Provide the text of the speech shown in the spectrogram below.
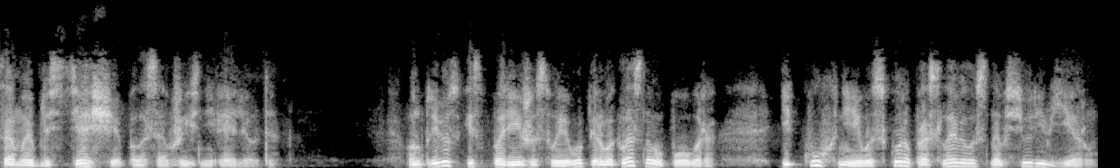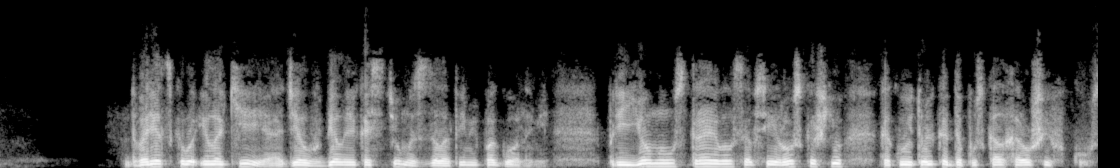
самая блестящая полоса в жизни Эллиота. Он привез из Парижа своего первоклассного повара, и кухня его скоро прославилась на всю ривьеру. Дворецкого и лакея одел в белые костюмы с золотыми погонами. Приемы устраивал со всей роскошью, какую только допускал хороший вкус.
